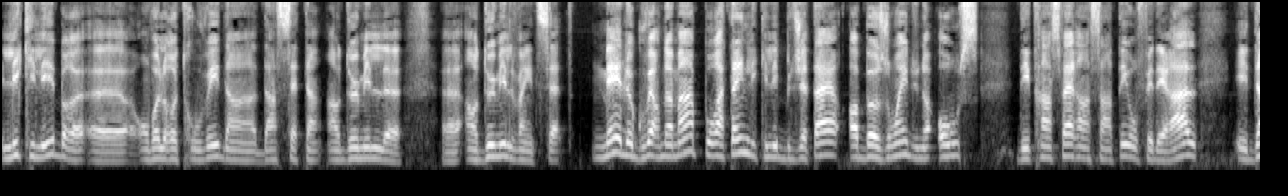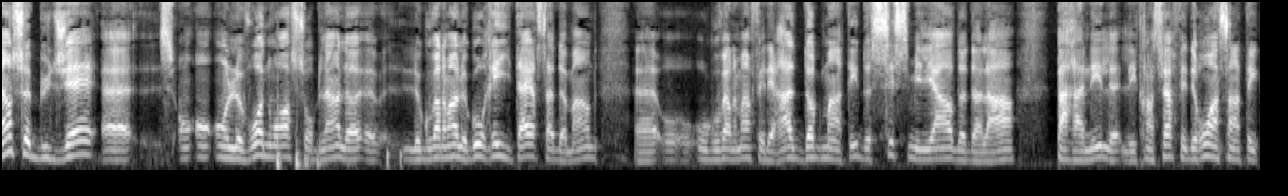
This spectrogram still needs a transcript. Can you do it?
l'équilibre, euh, on va le retrouver dans, dans sept ans, en, 2000, euh, en 2027. Mais le gouvernement, pour atteindre l'équilibre budgétaire, a besoin d'une hausse des transferts en santé au fédéral. Et dans ce budget, euh, on, on- on le voit noir sur blanc, là, euh, le gouvernement Legault réitère sa demande euh, au, au gouvernement fédéral d'augmenter de 6 milliards de dollars par année le- les transferts fédéraux en santé.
